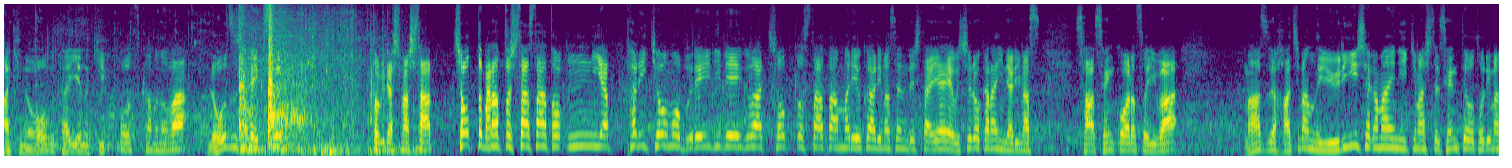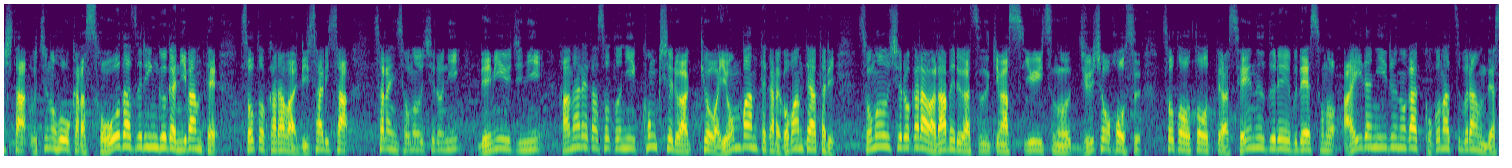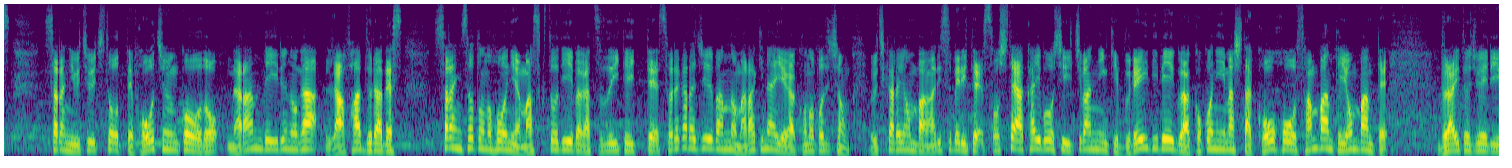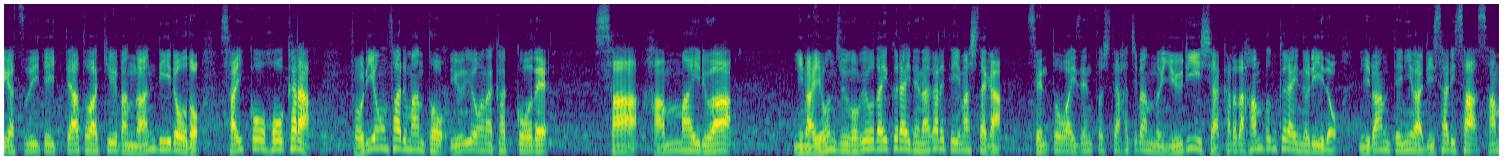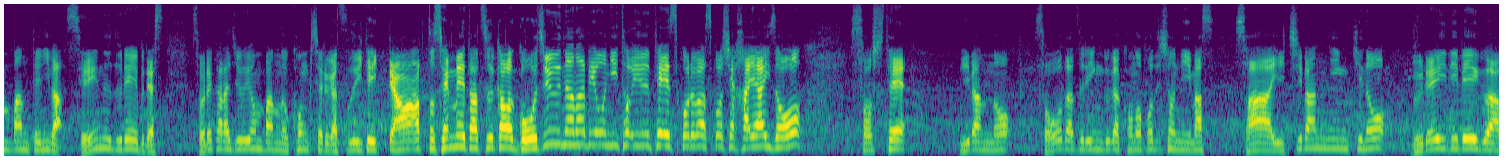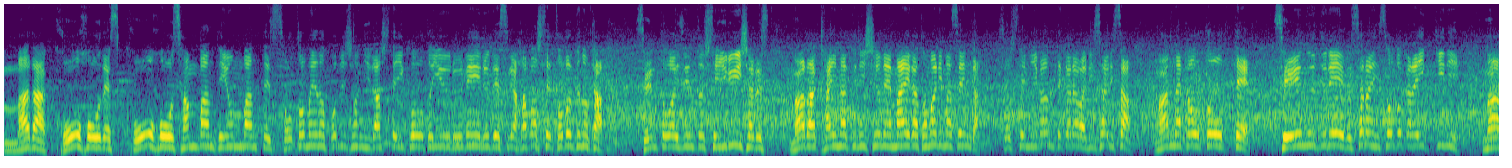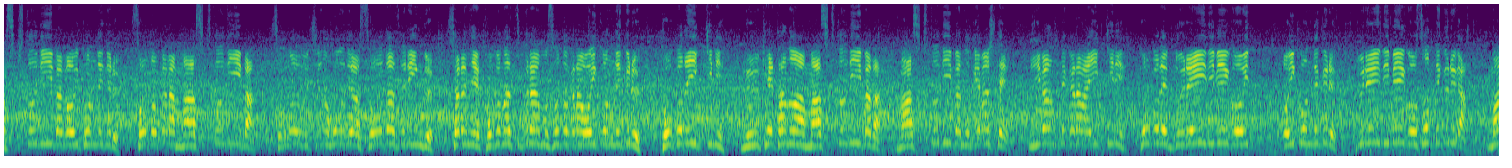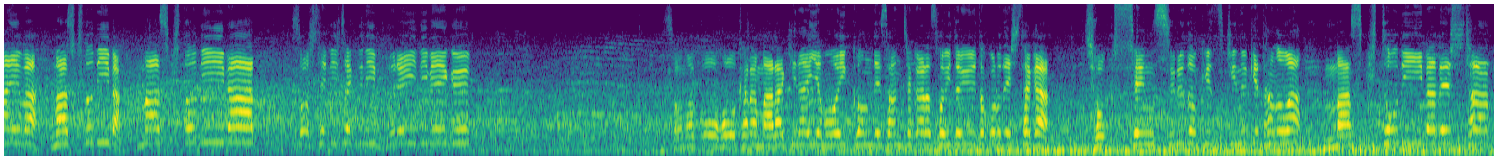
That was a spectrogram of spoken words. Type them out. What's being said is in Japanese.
秋の大舞台への切符をつかむのはローズステークス。飛び出しました。ちょっとバラッとしたスタート。うんやっぱり今日もブレイディヴェーグはちょっとスタートあんまりよくありませんでした。やや後ろからになります。さあ先行争いはまず8番のユリーシャが前に行きまして先手を取りました。内の方からソーダズリングが2番手。外からはリサリサ。さらにその後ろにレミージュに離れた外にコンクシェルは今日は4番手から5番手あたり。その後ろからはラヴェルが続きます。唯一の重賞ホース。外を通ってはセーヌドレーブでその間にいるのがココナッツブラウンです。さらに内々通ってフォーチュンコード並んでいるのがラファドゥラです。さらに外の方にはマスクトディーヴァが続いていってそれから10番のマラキナイアがこのポジション。内から4番アリスヴェリテ。そして赤い帽子1番人気ブレイディヴェーグはここにいました。た後方3番手4番手ブライトジュエリーが続いていってあとは9番のアンリーロード最後方からトリオンファルマンというような格好でさあ半マイルは今45秒台くらいで流れていましたが先頭は依然として8番のユリーシャ体半分くらいのリード2番手にはリサリサ3番手にはセーヌドゥレーヴです。それから14番のコンクシェルが続いていってあっと 1000m 通過は57秒2というペース。これは少し速いぞ。そして2番のソーダズリングがこのポジションにいます。さあ1番人気のブレイディベイグはまだ後方です。後方3番手4番手外目のポジションに出していこうというルメールですが果たして届くのか？先頭は依然としてユリーシャです。まだ開幕2周目前が止まりませんがそして2番手からはリサリサ。真ん中を通ってセーヌドゥレーヴさらに外から一気にマスクトディーヴァが追い込んでくる。外からマスクトディーヴァその内の方ではソーダズリング。さらにはココナッツブラウンも外から追い込んでくる。ここで一気に抜けたのはマスクトディーヴァだ。マスクトディーバ抜けまして2番手からは一気にここでブレイディヴェーグ追い込んでくる。ブレイディヴェーグ襲ってくるが前はマスクトディーヴァ。マスクトディーヴァ。そして2着にブレイディヴェーグ。その後方からマラキナイアも追い込んで3着争いというところでしたが直線鋭く突き抜けたのはマスクトディーバでした。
